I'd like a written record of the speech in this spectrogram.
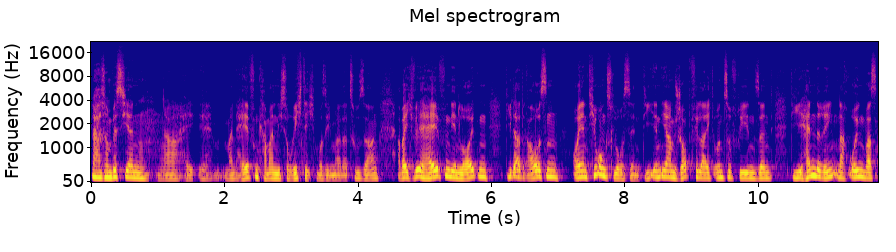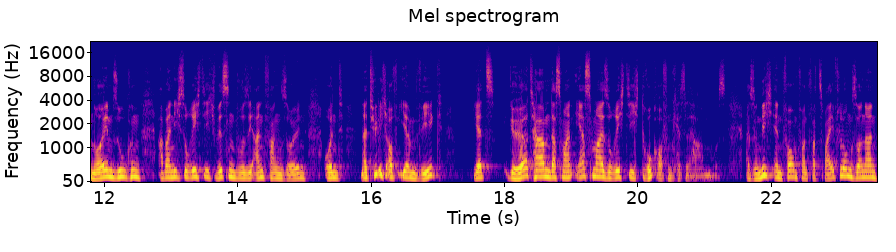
ja, so ein bisschen, ja, man helfen kann man nicht so richtig, muss ich mal dazu sagen. Aber ich will helfen den Leuten, die da draußen orientierungslos sind, die in ihrem Job vielleicht unzufrieden sind, die händeringend nach irgendwas Neuem suchen, aber nicht so richtig wissen, wo sie anfangen sollen. Und natürlich auf ihrem Weg jetzt gehört haben, dass man erstmal so richtig Druck auf den Kessel haben muss. Also nicht in Form von Verzweiflung, sondern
